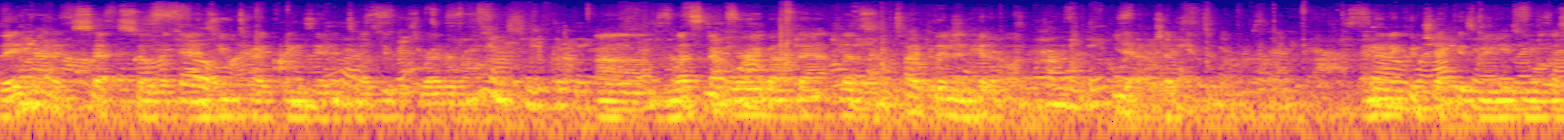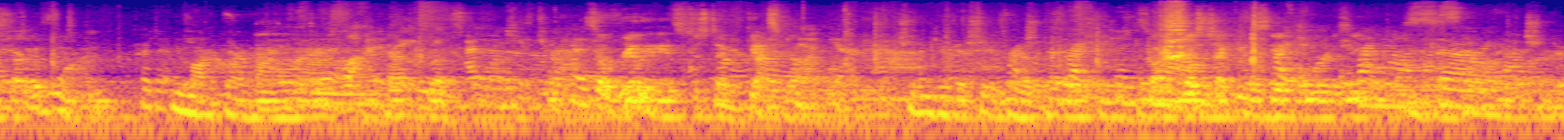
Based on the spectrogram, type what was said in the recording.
they had it set so that as you type things in, it tells you if it's right or wrong. Um, let's not worry about that. Let's type it in and hit it days? Yeah, check it. And then it could check as many as you want. Let's start with one. Put it- You marked there. Because- So really, it's just a guess what I want. She didn't give you a sheet for each day. She just So I'm just checking to see if the word is equal. So, should so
